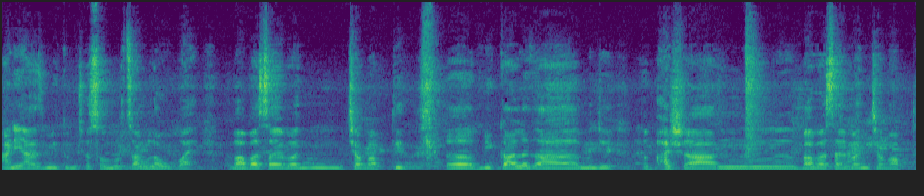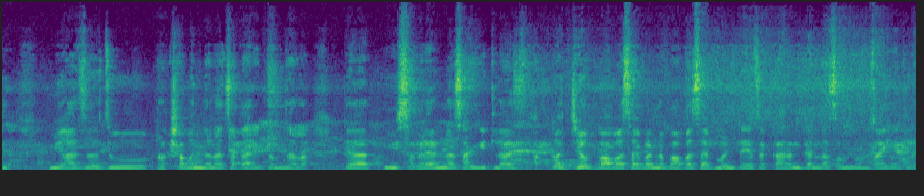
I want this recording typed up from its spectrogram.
आणि आज मी तुमच्यासमोर चांगला उभा आहे. बाबासाहेबांच्या बाबतीत मी कालच म्हणजे भाषा बाबासाहेबांच्या बाबतीत मी आज जो रक्षाबंधनाचा कार्यक्रम झाला त्यात मी सगळ्यांना सांगितलं आज अख्खं जग बाबासाहेबांना बाबासाहेब म्हणतं याचं कारण त्यांना समजून सांगितलं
